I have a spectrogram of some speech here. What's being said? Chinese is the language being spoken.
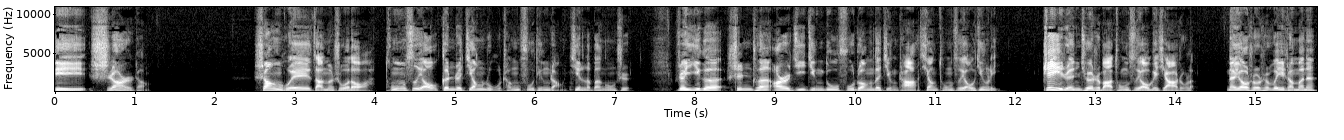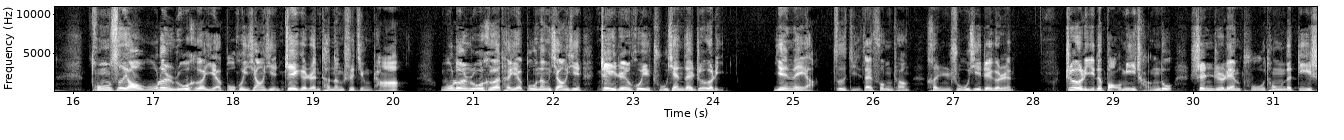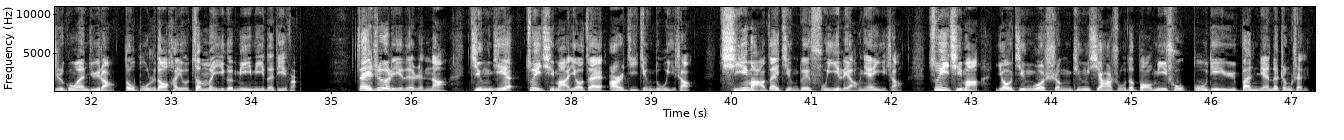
第十二章。上回咱们说到啊，佟思瑶跟着江汝成副厅长进了办公室，这一个身穿二级警督服装的警察向佟思瑶敬礼，这人却是把佟思瑶给吓住了。那要说是为什么呢？佟思瑶无论如何也不会相信这个人他能是警察，无论如何他也不能相信这人会出现在这里，因为啊，自己在凤城很熟悉这个人。这里的保密程度，甚至连普通的地市公安局长都不知道还有这么一个秘密的地方。在这里的人呐，警阶最起码要在二级警督以上，起码在警队服役两年以上，最起码要经过省厅下属的保密处不低于半年的政审。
